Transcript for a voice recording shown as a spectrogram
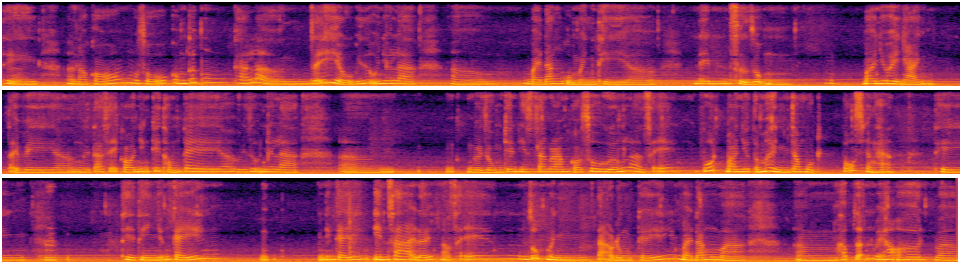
thì nó có một số công thức khá là dễ hiểu ví dụ như là uh, bài đăng của mình thì uh, nên sử dụng bao nhiêu hình ảnh? Tại vì uh, người ta sẽ có những cái thống kê uh, ví dụ như là uh, người dùng trên Instagram có xu hướng là sẽ vuốt bao nhiêu tấm hình trong một post chẳng hạn. Thì ừ. thì thì những cái những cái insight đấy nó sẽ giúp mình tạo được một cái bài đăng mà um, hấp dẫn với họ hơn và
